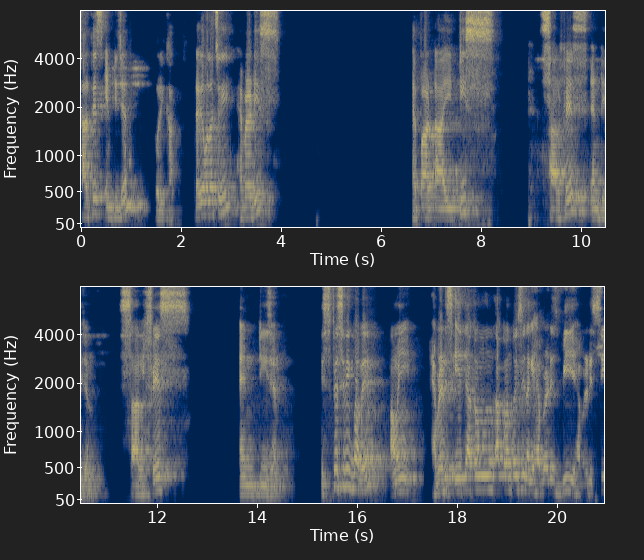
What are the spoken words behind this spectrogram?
surface antigen পরীক্ষা। এটাকে বলা হচ্ছে কি? Hepatitis hepatitis surface antigen surface antigen specific ভাবে আমি হ্যাপাটাইটিস এ তে আক্রমণ আক্রান্ত হয়েছি, নাকি হ্যাপাটাইটিস বি হ্যাপাটাইটিস সি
